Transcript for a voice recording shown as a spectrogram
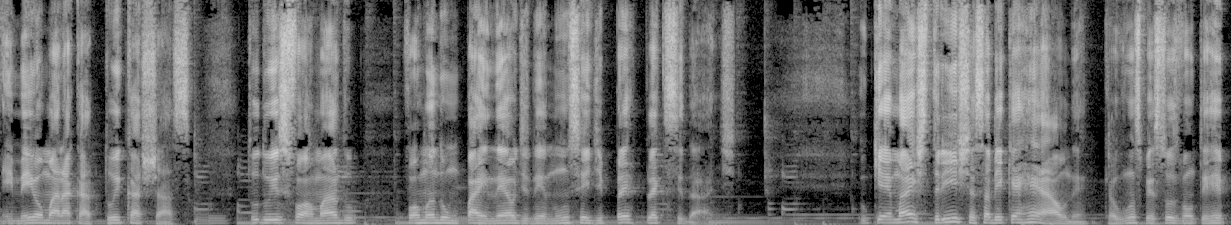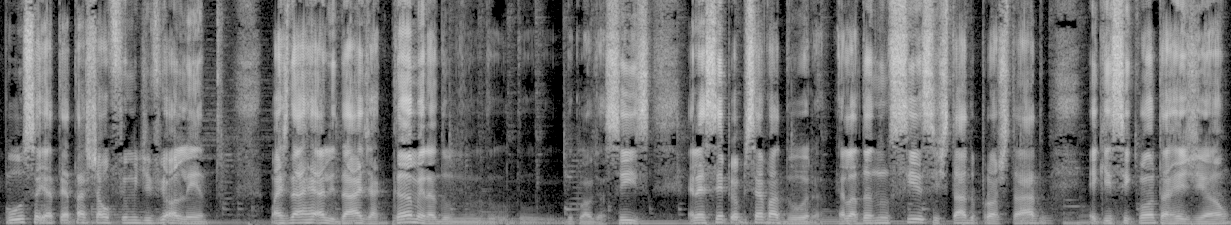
Em meio ao maracatu e cachaça. Tudo isso formado, formando um painel de denúncia e de perplexidade. O que é mais triste é saber que é real, né? Que algumas pessoas vão ter repulsa e até taxar o filme de violento. Mas na realidade, a câmera do, do, do, do Cláudio Assis ela é sempre observadora. Ela denuncia esse estado prostrado em que se encontra a região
